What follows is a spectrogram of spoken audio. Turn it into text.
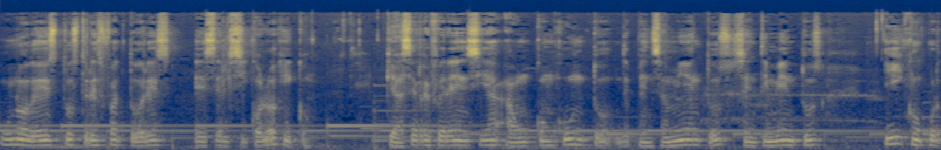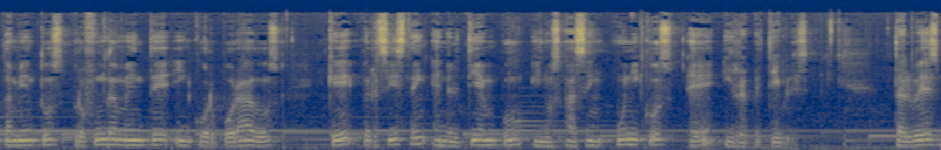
Uno de estos tres factores es el psicológico, que hace referencia a un conjunto de pensamientos, sentimientos y comportamientos profundamente incorporados que persisten en el tiempo y nos hacen únicos e irrepetibles. Tal vez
